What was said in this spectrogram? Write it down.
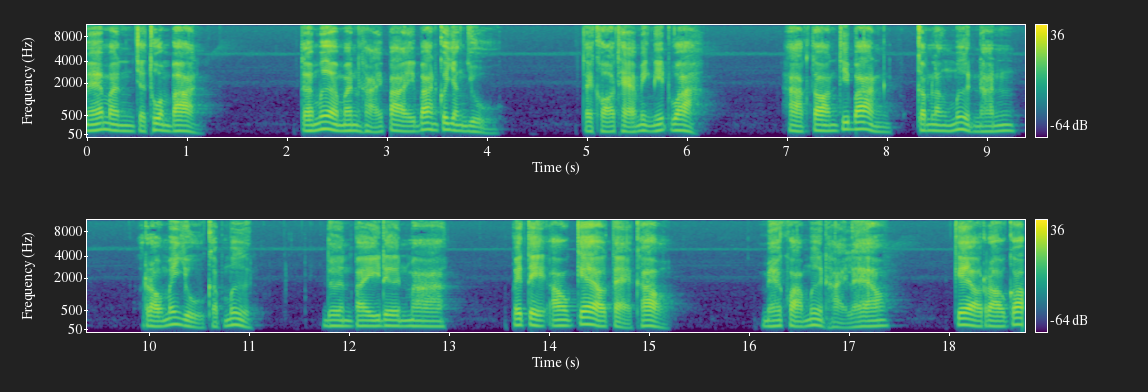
แม้มันจะท่วมบ้าน แต่เมื่อมันหายไปบ้านก็ยังอยู่ แต่ขอแถมอีกนิดว่า หากตอนที่บ้านกำลังมืดนั้น เราไม่อยู่กับมืด เดินไปเดินมา ไปเตะเอาแก้วแตกเข้า แม้ความมืดหายแล้ว แก้วเราก็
